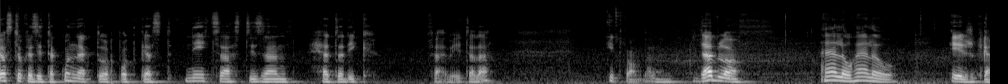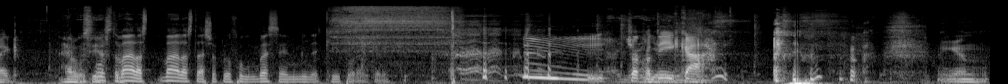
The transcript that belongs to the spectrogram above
Sziasztok, ez itt a Connector Podcast 417. felvétele. Itt van velem Debla. Hello, hello. És Greg. Hello, Most most a választ, választásokról fogunk beszélni mindegy két órán keresztül. Csak a DK. Igen.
